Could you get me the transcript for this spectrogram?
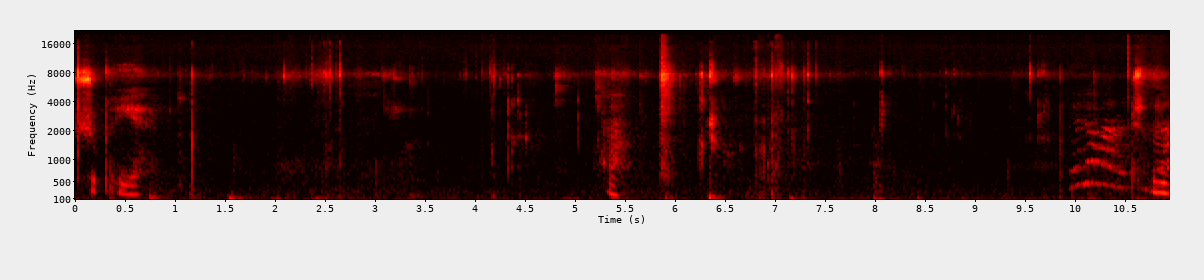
Şu iyi. Heh. Şunu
